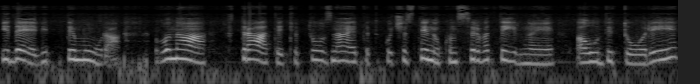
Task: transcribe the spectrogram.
піде від Тимура, вона втратить ту, знаєте, таку частину консервативної аудиторії,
